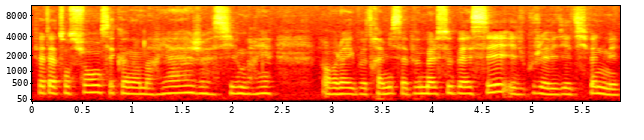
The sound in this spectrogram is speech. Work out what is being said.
faites attention, c'est comme un mariage, si vous mariez voilà, avec votre ami, ça peut mal se passer. Et du coup, j'avais dit à Tiffany, mais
